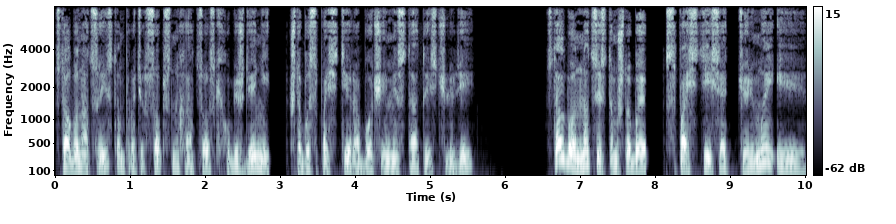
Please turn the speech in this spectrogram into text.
Стал бы нацистом против собственных отцовских убеждений, чтобы спасти рабочие места тысяч людей? Стал бы он нацистом, чтобы спастись от тюрьмы и,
